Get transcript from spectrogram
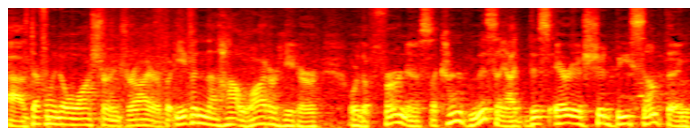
Uh, definitely no washer and dryer, but even the hot water heater or the furnace are kind of missing. I, this area should be something.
